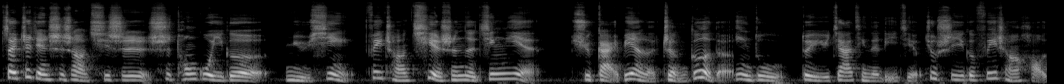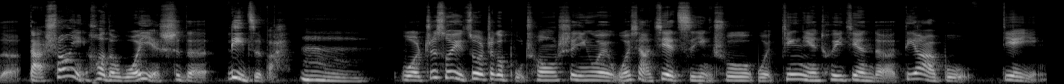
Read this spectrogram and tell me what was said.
在这件事上，其实是通过一个女性非常切身的经验，去改变了整个的印度对于家庭的理解，就是一个非常好的打双引号的“我也是”的例子吧。嗯，我之所以做这个补充，是因为我想借此引出我今年推荐的第二部电影，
